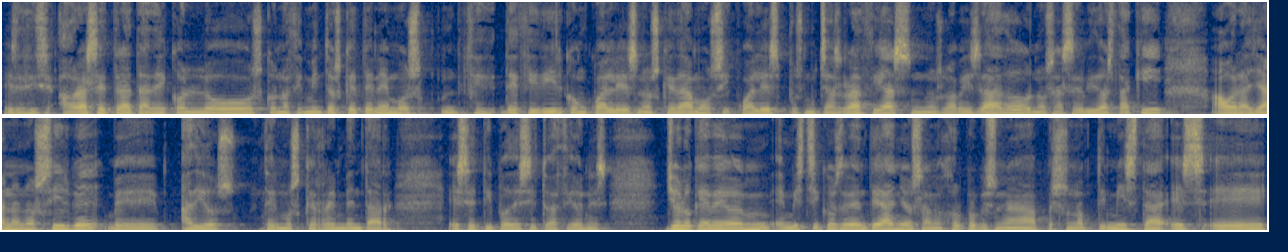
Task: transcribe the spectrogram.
Es decir, ahora se trata de con los conocimientos que tenemos decidir con cuáles nos quedamos y cuáles, pues muchas gracias, nos lo habéis dado, nos ha servido hasta aquí, ahora ya no nos sirve, eh, adiós tenemos que reinventar ese tipo de situaciones. Yo lo que veo en, en, mis chicos de 20 años, a lo mejor porque soy una persona optimista, es eh,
